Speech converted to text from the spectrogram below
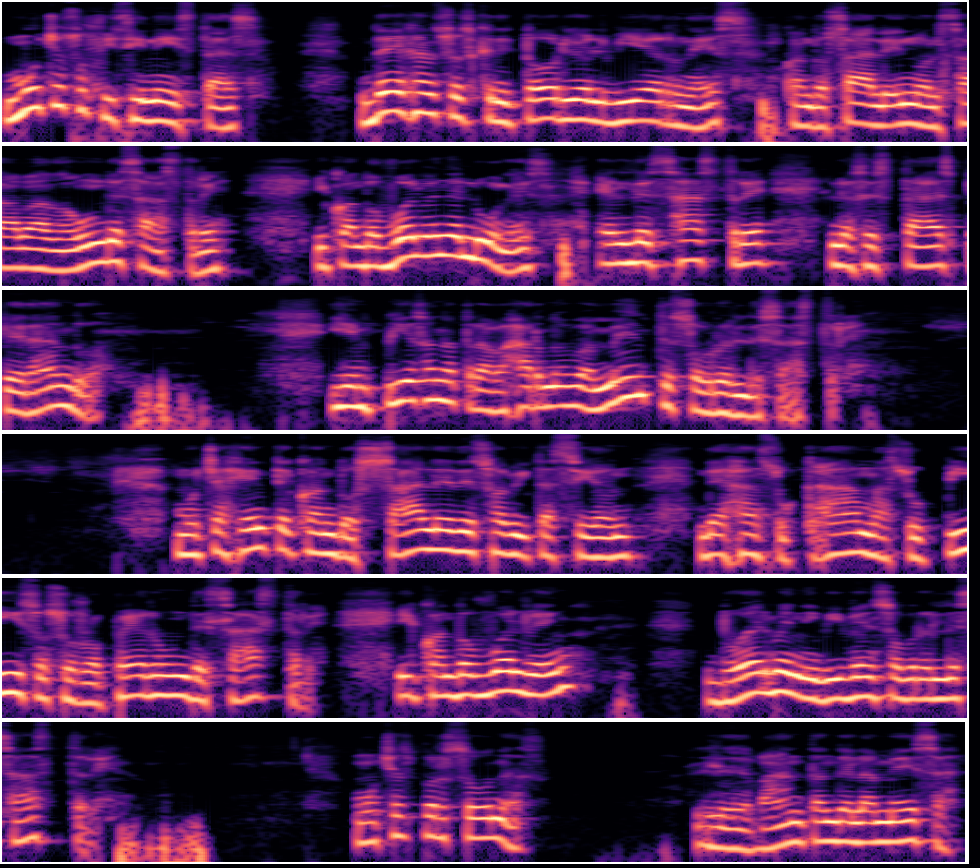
Muchos oficinistas dejan su escritorio el viernes cuando salen o el sábado un desastre y cuando vuelven el lunes el desastre los está esperando y empiezan a trabajar nuevamente sobre el desastre. Mucha gente cuando sale de su habitación dejan su cama, su piso, su ropero un desastre y cuando vuelven duermen y viven sobre el desastre. Muchas personas levantan de la mesa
